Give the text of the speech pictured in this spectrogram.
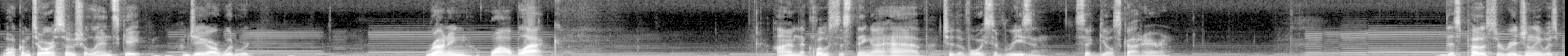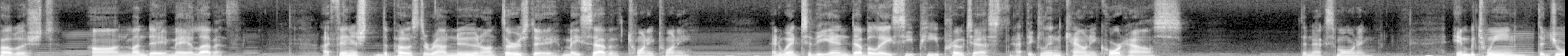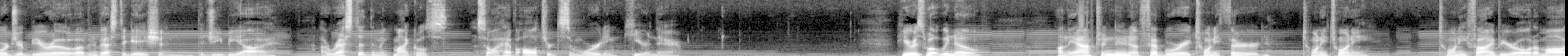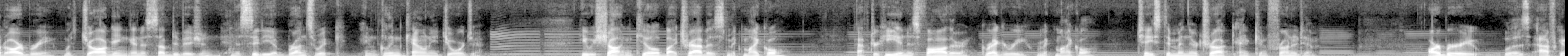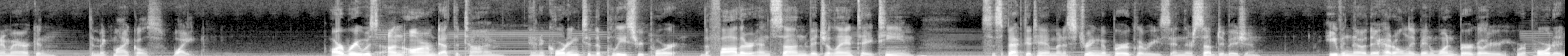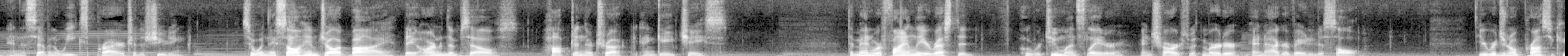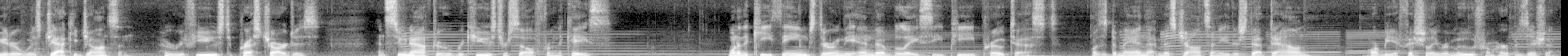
Welcome to our social landscape. I'm J.R. Woodward. Running while black. I am the closest thing I have to the voice of reason, said Gil Scott Heron. This post originally was published on Monday, May 11th. I finished the post around noon on Thursday, May 7th, 2020, and went to the NAACP protest at the Glynn County Courthouse the next morning. In between, the Georgia Bureau of Investigation, the GBI, arrested the McMichaels, so I have altered some wording here and there. Here is what we know. On the afternoon of February 23, 2020, 25 year old Ahmaud Arbery was jogging in a subdivision in the city of Brunswick in Glynn County, Georgia. He was shot and killed by Travis McMichael after he and his father, Gregory McMichael, chased him in their truck and confronted him. Arbery was African American, the McMichaels, white. Arbery was unarmed at the time, and according to the police report, the father and son vigilante team suspected him in a string of burglaries in their subdivision, even though there had only been one burglary reported in the seven weeks prior to the shooting. So when they saw him jog by, they armed themselves, hopped in their truck, and gave chase. The men were finally arrested over two months later and charged with murder and aggravated assault. The original prosecutor was Jackie Johnson, who refused to press charges and soon after recused herself from the case. One of the key themes during the NAACP protest was a demand that Miss Johnson either step down or be officially removed from her position.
